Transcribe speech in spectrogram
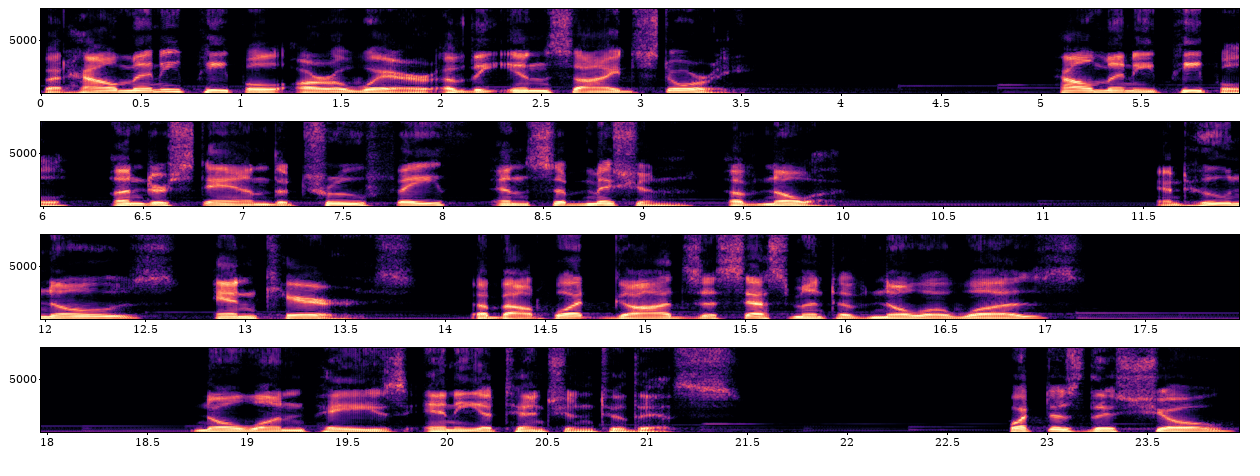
But how many people are aware of the inside story? How many people understand the true faith and submission of Noah? And who knows and cares about what God's assessment of Noah was? No one pays any attention to this. What does this show?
